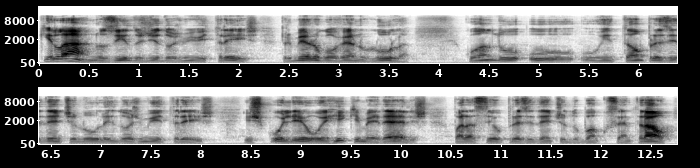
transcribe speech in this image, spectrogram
que lá nos idos de 2003, primeiro governo Lula, quando o, o, então presidente Lula, em 2003, escolheu o Henrique Meirelles para ser o presidente do Banco Central,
